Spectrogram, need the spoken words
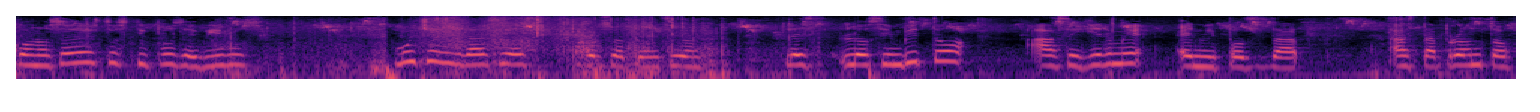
conocer estos tipos de virus. Muchas gracias por su atención. Les los invito a seguirme en mi postdap. Hasta pronto.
